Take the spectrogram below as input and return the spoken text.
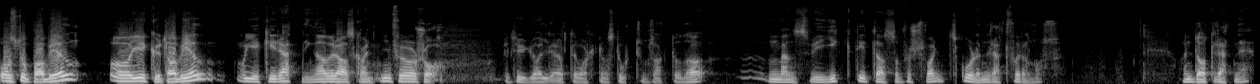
Og stoppa bilen og gikk ut av bilen og gikk i retning av raskanten for å se. Vi trodde aldri at det ble noe stort, som sagt. Og da, mens vi gikk dit, da, så forsvant skolen rett foran oss. Han datt rett ned.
